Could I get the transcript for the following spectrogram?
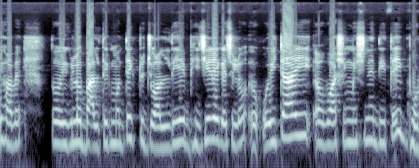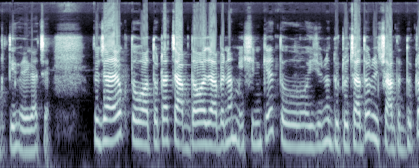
কাচতেই হবে। তো ওইগুলো বালতির মধ্যে একটু জল দিয়ে ভিজিয়ে রেখেছিল। ওইটাই ওয়াশিং মেশিনে দিতেই ভর্তি হয়ে গেছে। তো যাই হোক, তো অতটা চাপ দেওয়া যাবে না মেশিনকে। তো ওই জন্য দুটো চাদর, ওই চাদর দুটো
